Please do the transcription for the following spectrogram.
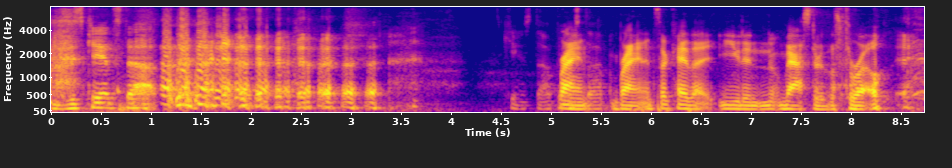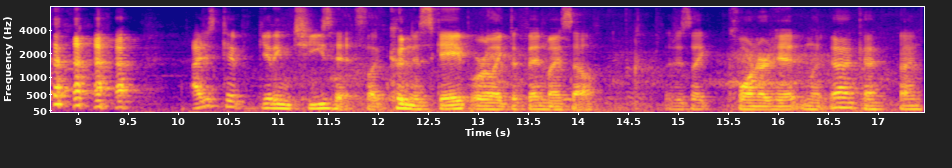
You just can't stop. Can't stop. Bryan, Stop. Bryan, it's okay that you didn't master the throw. I just kept getting cheese hits, like couldn't escape or like defend myself. So just like cornered hit and like, ah, okay, fine.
